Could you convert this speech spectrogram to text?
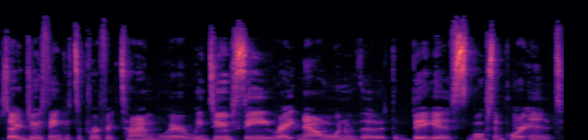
So I do think it's a perfect time where we do see right now one of the, the biggest, most important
